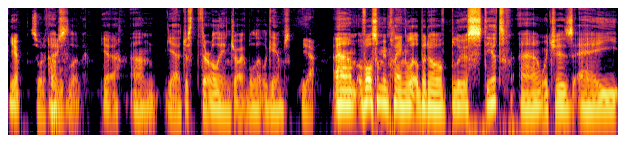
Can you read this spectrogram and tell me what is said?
Yep. Sort of thing. Absolutely, yeah, and yeah, just thoroughly enjoyable little games. Yeah. Um, I've also been playing a little bit of Blue Estate, uh, which is a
